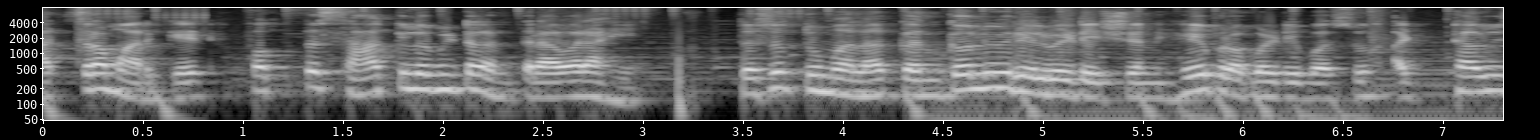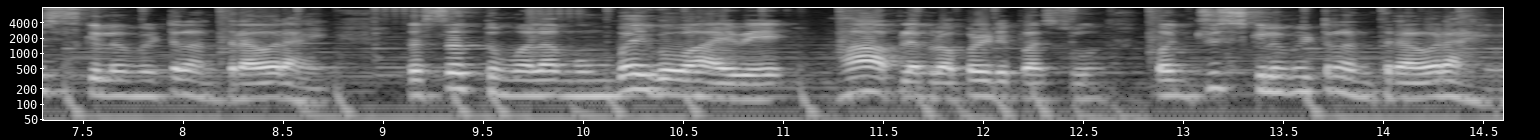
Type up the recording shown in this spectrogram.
आचरा मार्केट फक्त सहा किलोमीटर अंतरावर आहे. तसंच तुम्हाला कणकवली रेल्वे स्टेशन हे प्रॉपर्टीपासून अठ्ठावीस किलोमीटर अंतरावर आहे. तसंच तुम्हाला मुंबई गोवा हायवे हा आपल्या प्रॉपर्टीपासून पंचवीस किलोमीटर अंतरावर आहे.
